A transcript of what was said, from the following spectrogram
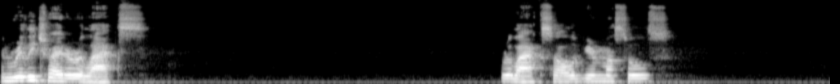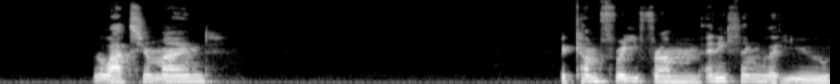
And really try to relax. Relax all of your muscles. Relax your mind. Become free from anything that you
